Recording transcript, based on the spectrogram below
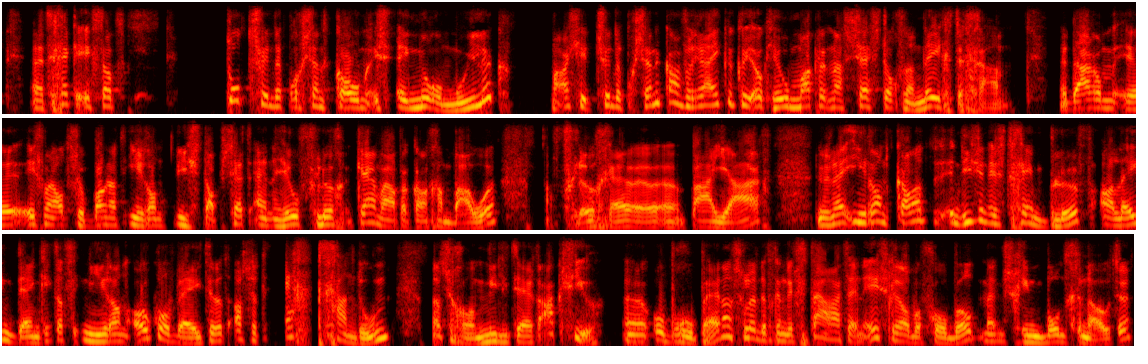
En het gekke is dat tot 20% komen is enorm moeilijk. Maar als je 20% kan verrijken, kun je ook heel makkelijk naar 60 of naar 90 gaan. En daarom is men altijd zo bang dat Iran die stap zet en heel vlug kernwapen kan gaan bouwen. Nou, vlug, hè, een paar jaar. Dus nee, Iran kan het. In die zin is het geen bluff. Alleen denk ik dat ze in Iran ook wel weten dat als ze het echt gaan doen, dat ze gewoon militaire actie uh, oproepen. Hè. Dan zullen de Verenigde Staten en Israël bijvoorbeeld, met misschien bondgenoten,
